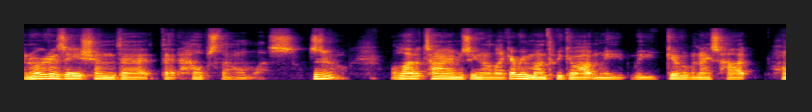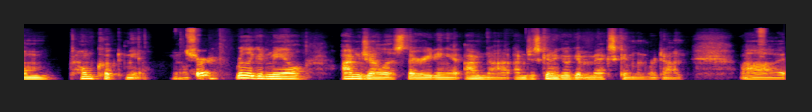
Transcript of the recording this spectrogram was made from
an organization that that helps the homeless. So, a lot of times, you know, like every month we go out and we we give them a nice hot home home cooked meal. You know, Sure. really good meal. I'm jealous. They're eating it. I'm not. I'm just gonna go get Mexican when we're done. Uh,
